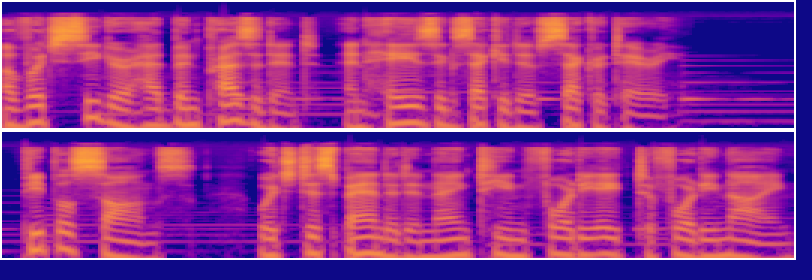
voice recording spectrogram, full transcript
of which Seeger had been president and Hays executive secretary. People's Songs, which disbanded in 1948 to 49,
